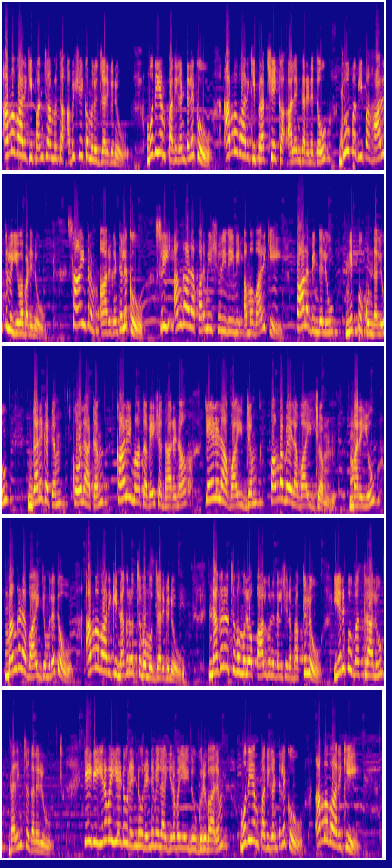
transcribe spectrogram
అమ్మవారికి పంచామృత అభిషేకములు జరుగును. ఉదయం పది గంటలకు అమ్మవారికి ప్రత్యేక అలంకరణతో ధూపదీప హారతులు ఇవ్వబడును. సాయంత్రం ఆరు గంటలకు శ్రీ అంగాళ పరమేశ్వరీదేవి అమ్మవారికి పాలబిందెలు నిప్పు కుండలు గరగటం కోలాటం కాళీమాత వేషధారణ కేరళ వాయిద్యం పంబమేళ వాయిద్యం మరియు మంగళ వాయిద్యములతో అమ్మవారికి నగరోత్సవము జరుగును. నగరోత్సవములో పాల్గొనదలిచిన భక్తులు ఎరుపు వస్త్రాలు ధరించగలరు. తేదీ ఇరవై ఏడు రెండు రెండు వేల ఇరవై ఐదు గురువారం ఉదయం పది గంటలకు అమ్మవారికి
